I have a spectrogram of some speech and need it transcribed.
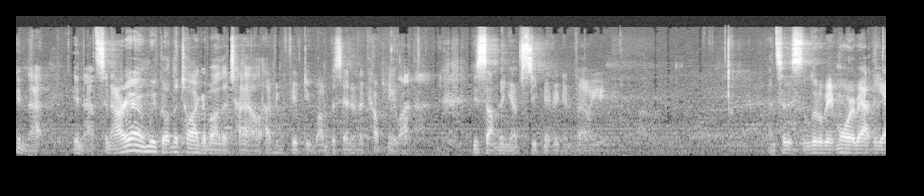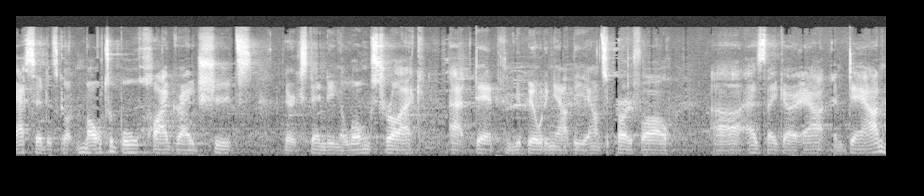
in that, in that scenario. And we've got the tiger by the tail. Having 51% of a company like that is something of significant value. And so this is a little bit more about the asset. It's got multiple high-grade shoots they're extending a long strike at depth and you're building out the ounce profile uh, as they go out and down.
